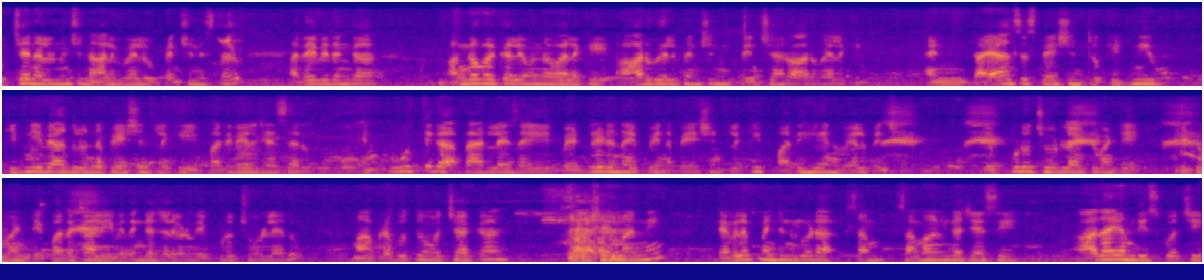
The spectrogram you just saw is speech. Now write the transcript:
వచ్చే నెల నుంచి నాలుగు వేలు పెన్షన్ ఇస్తారు. అదేవిధంగా అంగవైకల్యం ఉన్న వాళ్ళకి ఆరు వేలు పెన్షన్ పెంచారు ఆరు వేలకి. అండ్ డయాలసిస్ పేషెంట్లు కిడ్నీ కిడ్నీ వ్యాధులు ఉన్న పేషెంట్లకి పదివేలు చేశారు. అండ్ పూర్తిగా ప్యారలైజ్ అయ్యి బెడ్ రిడన్ అయిపోయిన పేషెంట్లకి పదిహేను వేలు పెంచారు. ఎప్పుడు చూడలే ఇటువంటి ఇటువంటి పథకాలు ఈ విధంగా జరగడం ఎప్పుడూ చూడలేదు. మా ప్రభుత్వం వచ్చాక సంక్షేమాన్ని డెవలప్మెంట్ని కూడా సమ సమానంగా చేసి ఆదాయం తీసుకొచ్చి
